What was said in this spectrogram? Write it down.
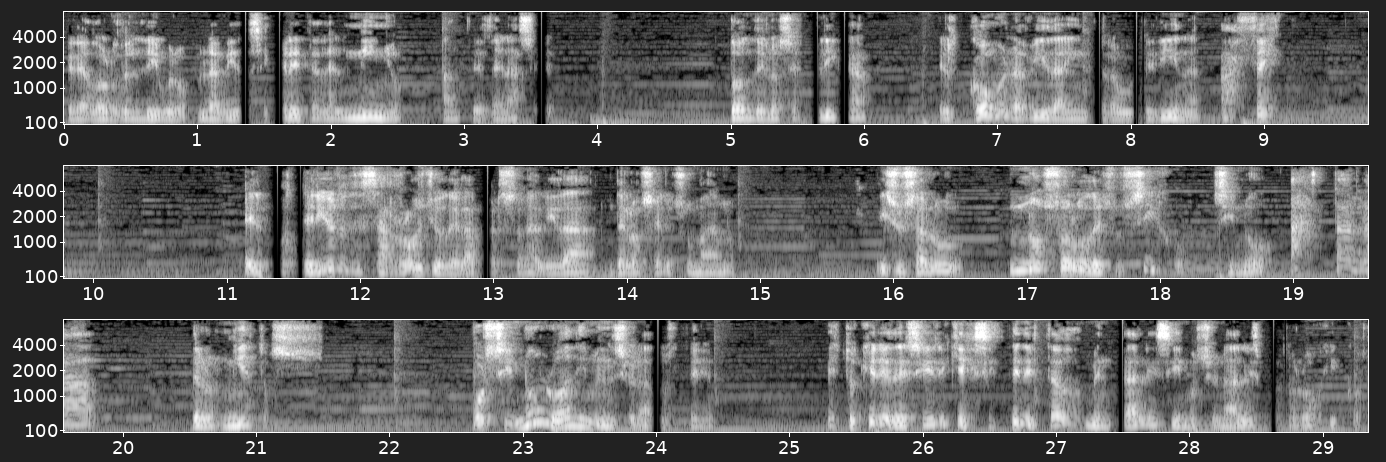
creador del libro La vida secreta del niño antes de nacer, donde nos explica el cómo la vida intrauterina afecta el posterior desarrollo de la personalidad de los seres humanos y su salud no solo de sus hijos, sino hasta la de los nietos. Por si no lo ha dimensionado usted, esto quiere decir que existen estados mentales y emocionales patológicos,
